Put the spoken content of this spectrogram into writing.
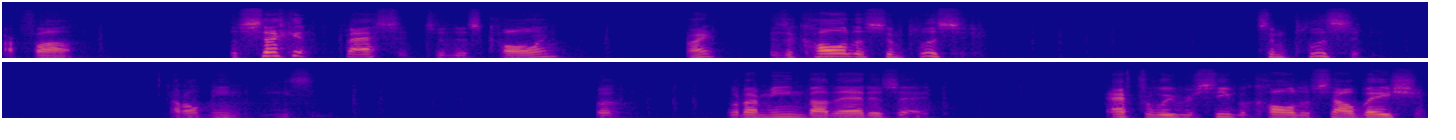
our Father. The second facet to this calling, right, is a call to simplicity. Simplicity. I don't mean easy. But what I mean by that is that after we receive a call to salvation,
